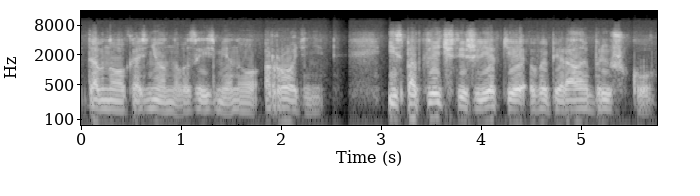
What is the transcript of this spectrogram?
давно казненного за измену родине, из-под клетчатой жилетки выпирало брюшко.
